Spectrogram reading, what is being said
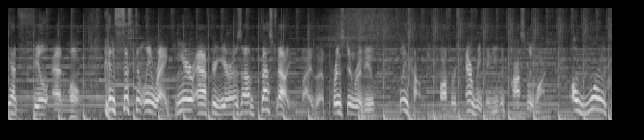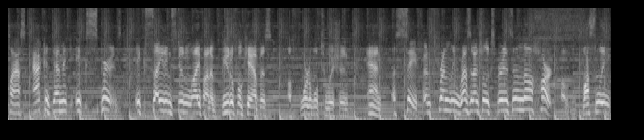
yet feel at home. Consistently ranked year after year as a best value by the Princeton Review, Queens College offers everything you could possibly want a world class academic experience, exciting student life on a beautiful campus, affordable tuition, and a safe and friendly residential experience in the heart of bustling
